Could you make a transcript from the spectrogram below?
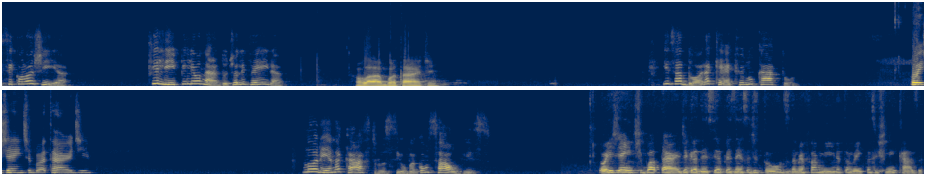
Psicologia. Felipe Leonardo de Oliveira. Olá, boa tarde. Isadora Kekio Lucato. Oi, gente, boa tarde. Lorena Castro Silva Gonçalves. Oi, gente, boa tarde. Agradecer a presença de todos, da minha família também que está assistindo em casa.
